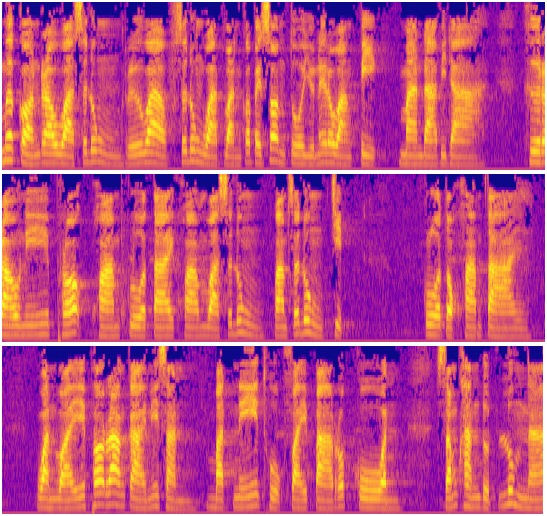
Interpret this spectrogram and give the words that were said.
เมื่อก่อนเราหวาดสะดุ้ง หรือว่าสะดุ้งหวาดหวั่นก็ไปซ่อนตัวอยู่ในระหว่างปีกมารดาบิดา คือเรานี้เพราะความกลัวตายความหวาดสะดุ้ง ความสะดุ้งจิต กลัวต่อความตายหวั่นไหวเพราะร่างกายนิสันบัดนี้ถูกไฟป่ารบกวนสำคัญดุดลุ่มน้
